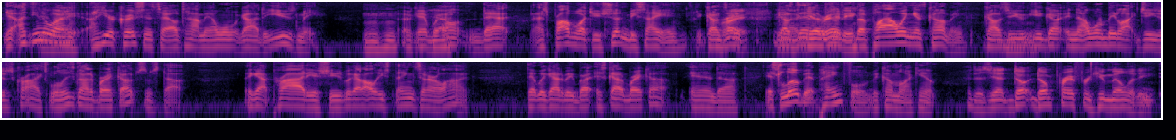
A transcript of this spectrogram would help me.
Yeah, I- you know, I, I hear Christians say all the time, "I want God to use me." Mm-hmm. Okay, well, that that's probably what you shouldn't be saying because Right. because Yeah, then a- the plowing is coming because you you go and I want to be like Jesus Christ. Well, he's got to break up some stuff. They got pride issues. We got all these things in our life that we got to be. It's got to break up, and uh, it's a little bit painful to become like him. It is. Yeah. Don't don't pray for humility.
